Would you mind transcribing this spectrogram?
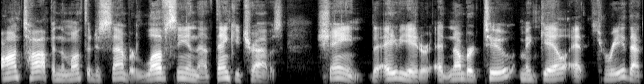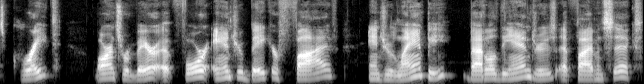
on top in the month of December. Love seeing that. Thank you, Travis. Shane, the aviator, at number two. Miguel at three. That's great. Lawrence Rivera at four. Andrew Baker, five. Andrew Lampy, Battle of the Andrews, at five and six.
